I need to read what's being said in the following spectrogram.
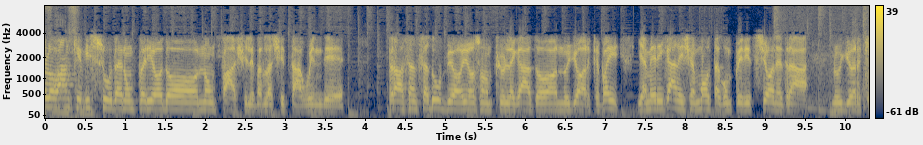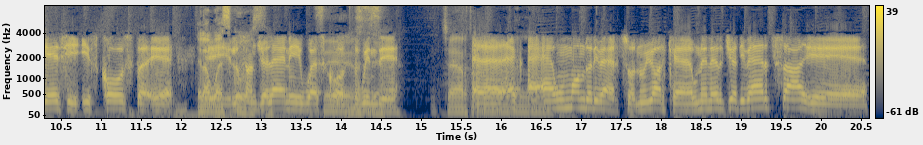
l'ho fascino. anche vissuta in un periodo non facile per la città, quindi però senza dubbio io sono più legato a New York. Poi gli americani c'è molta competizione tra newyorkesi, East Coast e, E e West Los. Angeleni, West Sì, Coast, sì. quindi Certo. è, bella- è- è un mondo diverso. New York è un'energia diversa e,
